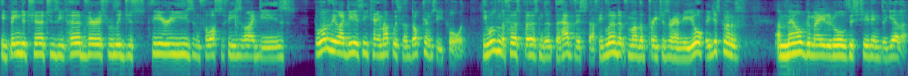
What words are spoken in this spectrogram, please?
He'd been to churches, he'd heard various religious theories and philosophies and ideas. A lot of the ideas he came up with the doctrines he taught, he wasn't the first person to, to have this stuff. He'd learned it from other preachers around New York. He just kind of amalgamated all this shit in together.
